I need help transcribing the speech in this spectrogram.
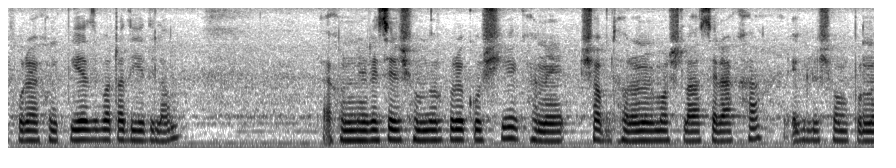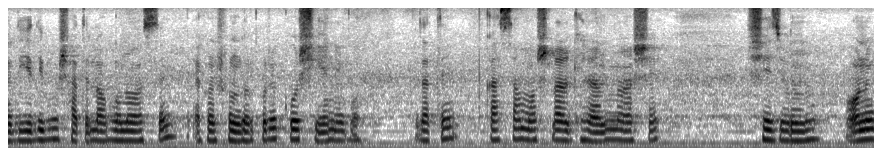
উপরে এখন পেঁয়াজ বাটা দিয়ে দিলাম। এখন নেড়েচেড়ে সুন্দর করে কষিয়ে এখানে সব ধরনের মশলা আছে রাখা। এগুলি সম্পূর্ণ দিয়ে দিব, সাথে লবণও আছে। এখন সুন্দর করে কষিয়ে নেব, যাতে কাঁচা মশলার ঘেরান না আসে। সেজন্য অনেক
